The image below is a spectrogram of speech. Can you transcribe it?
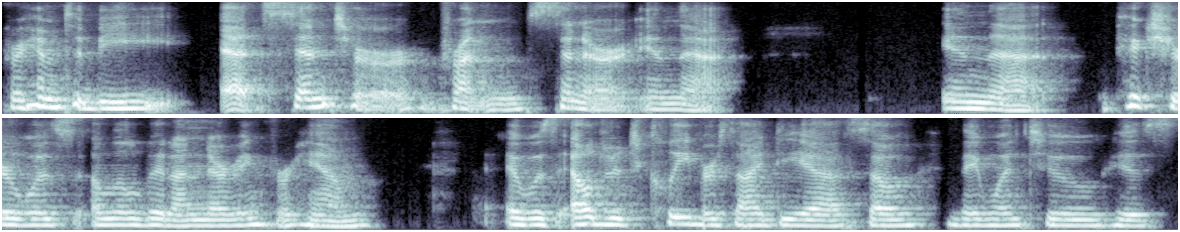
for him to be at center, front and center in that in that picture was a little bit unnerving for him. It was Eldridge Cleaver's idea, so they went to his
